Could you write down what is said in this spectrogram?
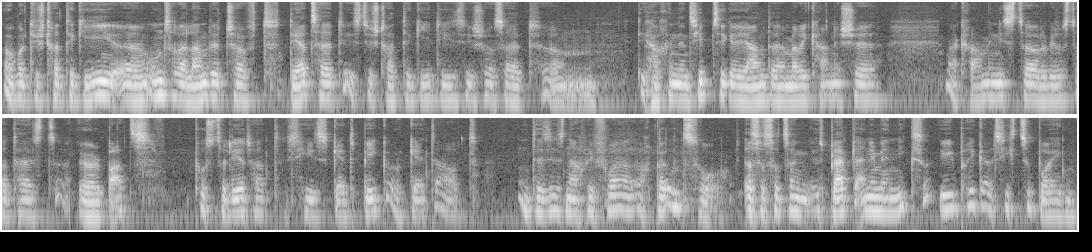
Aber die Strategie äh, unserer Landwirtschaft derzeit ist die Strategie, die sie schon seit, ähm, die auch in den 70er Jahren der amerikanische Agrarminister oder wie das dort heißt, Earl Butz postuliert hat. Es hieß Get Big or Get Out. Und das ist nach wie vor auch bei uns so. Also sozusagen, es bleibt einem ja nichts übrig, als sich zu beugen.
